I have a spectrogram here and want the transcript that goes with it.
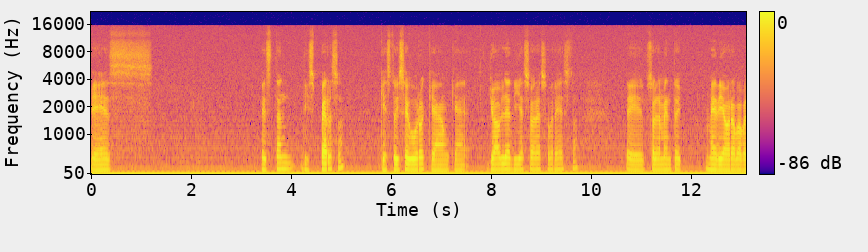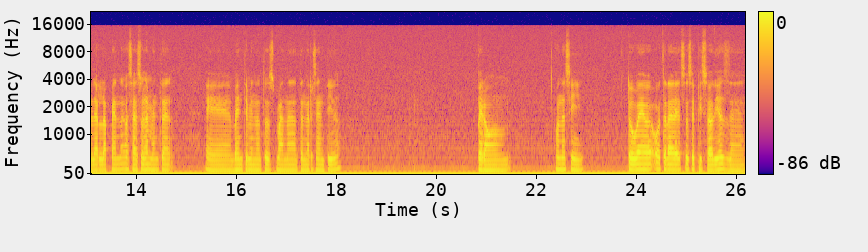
Es... Es tan disperso que estoy seguro que aunque yo hable 10 horas sobre esto, eh, solamente media hora va a valer la pena, o sea, solamente eh, 20 minutos van a tener sentido. Pero aún así, tuve otra de esos episodios de,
